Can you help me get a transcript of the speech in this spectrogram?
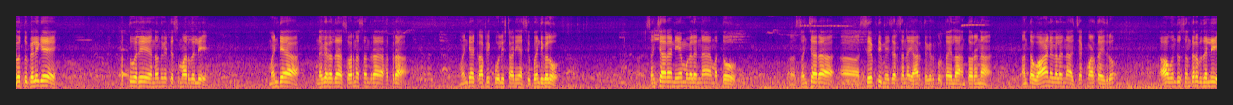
ಇವತ್ತು ಬೆಳಗ್ಗೆ ಹತ್ತುವರೆ ಹನ್ನೊಂದು ಗಂಟೆ ಸುಮಾರದಲ್ಲಿ ಮಂಡ್ಯ ನಗರದ ಸ್ವರ್ಣಸಂದ್ರ ಹತ್ತಿರ ಮಂಡ್ಯ ಟ್ರಾಫಿಕ್ ಪೊಲೀಸ್ ಠಾಣೆಯ ಸಿಬ್ಬಂದಿಗಳು ಸಂಚಾರ ನಿಯಮಗಳನ್ನು ಮತ್ತು ಸಂಚಾರ ಸೇಫ್ಟಿ ಮೇಜರ್ಸನ್ನು ಯಾರು ತೆಗೆದುಕೊಡ್ತಾ ಇಲ್ಲ ಅಂಥವ್ರನ್ನು, ಅಂಥ ವಾಹನಗಳನ್ನು ಚೆಕ್ ಮಾಡ್ತಾಯಿದ್ರು ಆ ಒಂದು ಸಂದರ್ಭದಲ್ಲಿ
